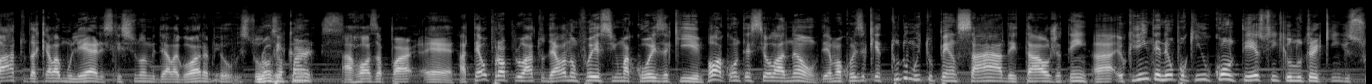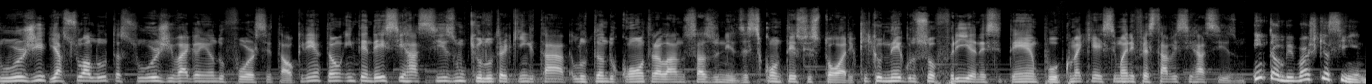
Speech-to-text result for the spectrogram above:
ato daquela mulher, esqueci o nome dela agora, meu, estou Rosa pecando. Parks. A Rosa Parks, é. Até o próprio ato dela não foi assim uma coisa que, ó, oh, aconteceu lá, não. É uma coisa que é tudo muito pensada e tal, já tem... Uh, eu queria entender um pouquinho o contexto em que o Luther King surge e a sua luta surge e vai ganhando força e tal. Eu queria, então, entender esse racismo que o Luther King tá lutando contra lá nos Estados Unidos, esse contexto histórico. O que, que o negro sofria nesse tempo, como é que se manifestava esse racismo? Então, Bibo, acho que assim,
